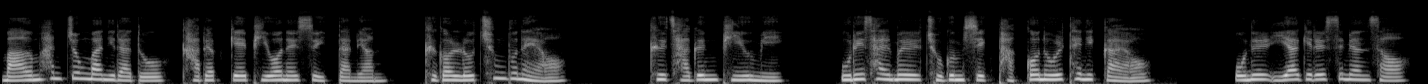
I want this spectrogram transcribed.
마음 한쪽만이라도 가볍게 비워낼 수 있다면 그걸로 충분해요. 그 작은 비움이 우리 삶을 조금씩 바꿔놓을 테니까요. 오늘 이야기를 쓰면서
